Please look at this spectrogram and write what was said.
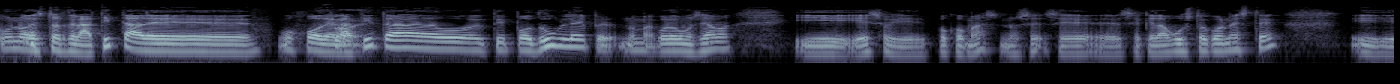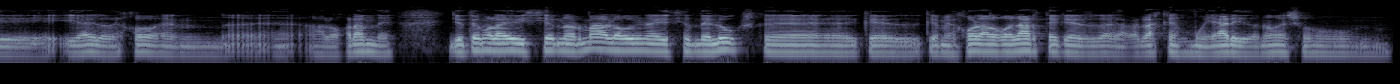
uno de estos de la tita, de un juego de la tita o tipo doble, pero no me acuerdo cómo se llama. Y, eso, y poco más, no sé, se, se queda a gusto con este y, ahí lo dejó en, eh, a lo grande. Yo tengo la edición normal, luego hay una edición deluxe que, que, que mejora algo el arte, que la verdad es que es muy árido, ¿no? Es un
